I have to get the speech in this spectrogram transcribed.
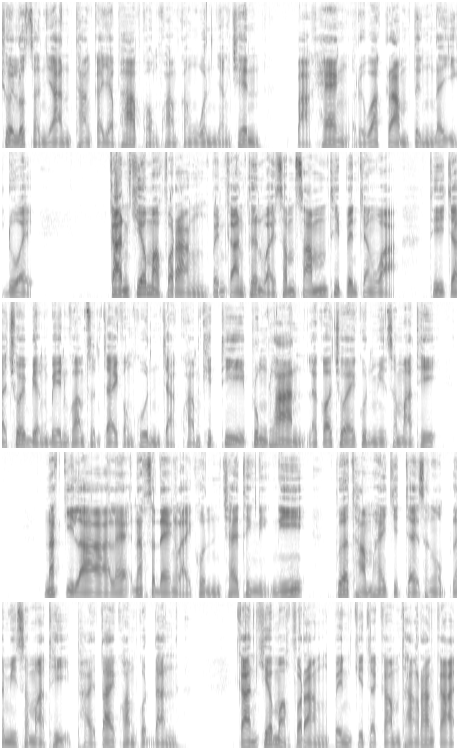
ช่วยลดสัญญาณทางกายภาพของความกังวล อย่างเช่น ปากแห้งหรือว่ากรามตึงได้อีกด้วย การเคี้ยวหมากฝรั่งเป็นการเคลื่อนไหวซ้ำๆที่เป็นจังหวะ ที่จะช่วยเบี่ยงเบนความสนใจของคุณจากความคิดที่พรุ่งพล่าน แล้วก็ช่วยให้คุณมีสมาธิ นักกีฬาและนักแสดงหลายคนใช้เทคนิคนี้ เพื่อทำให้จิตใจสงบและมีสมาธิภายใต้ความกดดัน การเคี้ยวหมากฝรั่งเป็นกิจกรรมทางร่างกาย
